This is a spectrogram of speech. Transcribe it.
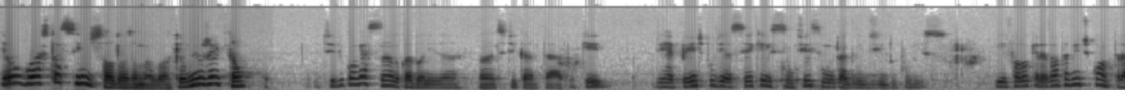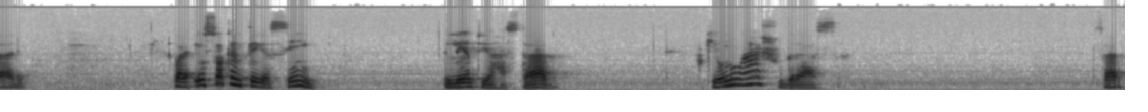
Eu gosto assim de Saudosa Maloca, é o meu jeitão. Estive conversando com a Dona Irã antes de cantar, porque de repente podia ser que ele se sentisse muito agredido por isso. E ele falou que era exatamente o contrário. Agora, eu só cantei assim, lento e arrastado, porque eu não acho graça. Sabe?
